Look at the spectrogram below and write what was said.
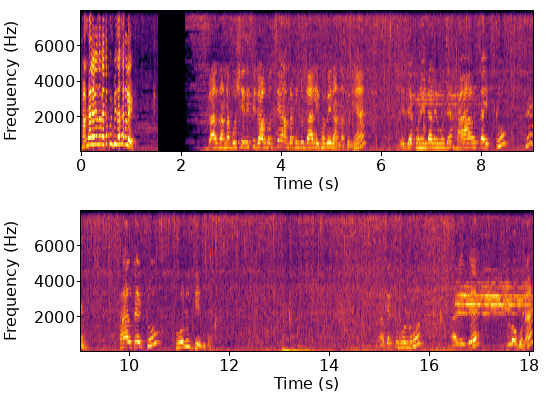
ঠান্ডা লেগে যাবে এতক্ষণ ভিজা থাকলে। ডাল রান্না বসিয়ে দিয়েছি। ডাল হচ্ছে আমরা কিন্তু ডাল এভাবেই রান্না করি হ্যাঁ? এই যে এখন এই ডালের মধ্যে হালকা একটু হুম? হালকা একটু হলুদ দিয়ে দেবো। হালকা একটু হলুদ আর এই যে লবণ হ্যাঁ?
